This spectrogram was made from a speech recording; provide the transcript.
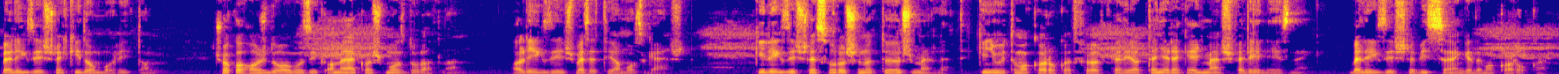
belégzésre kidomborítom. Csak a has dolgozik, a melkas mozdulatlan. A légzés vezeti a mozgást. Kilégzésre szorosan a törzs mellett. Kinyújtom a karokat fölfelé, a tenyerek egymás felé néznek. Belégzésre visszaengedem a karokat.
